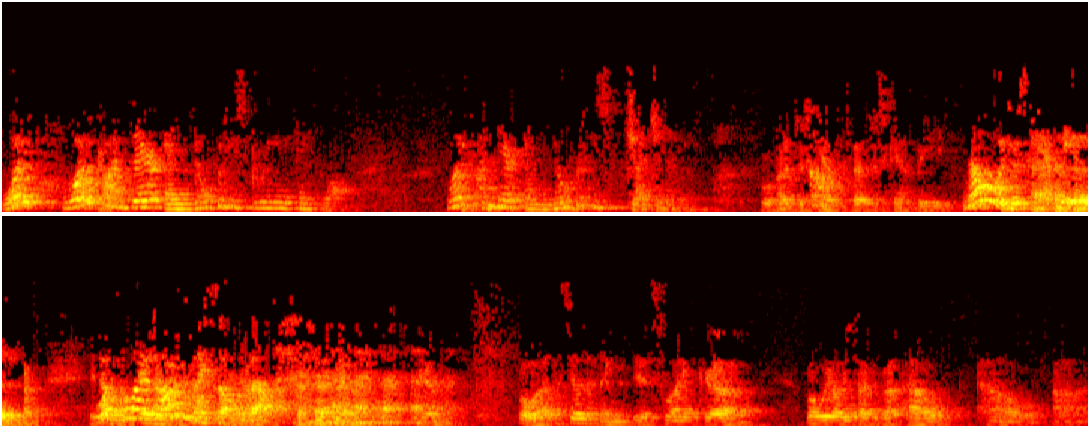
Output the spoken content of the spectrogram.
What if, what if I'm there and nobody's doing anything wrong? What if I'm there and nobody's judging me? Well, that just can't. That just can't be. No, it just can't be. What will I talk to myself about? yeah. Oh, that's the other thing. It's like, uh, well, we always talk about how how uh,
